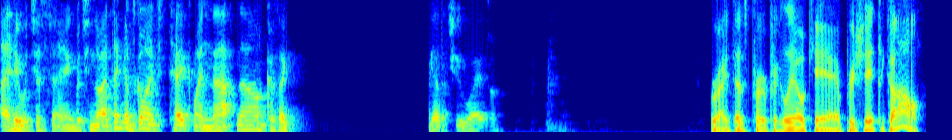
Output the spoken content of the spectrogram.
I hear what you're saying, but you know, I think I'm going to take my nap now because I get you later. Right, that's perfectly okay. I appreciate the call.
